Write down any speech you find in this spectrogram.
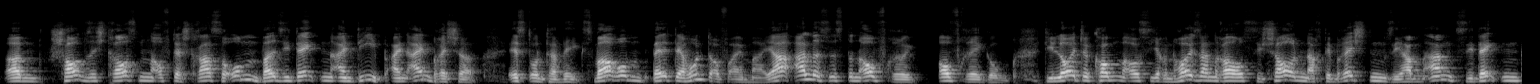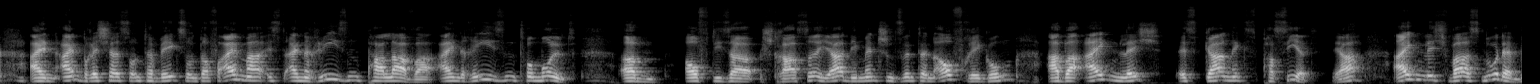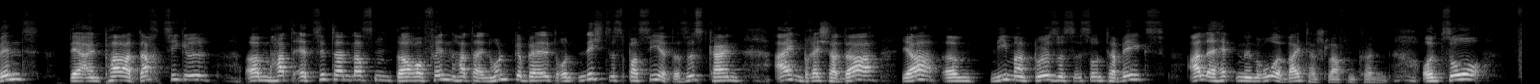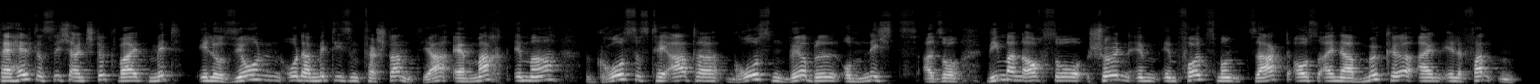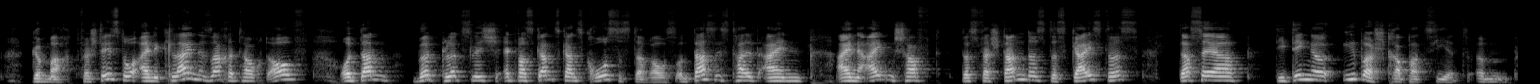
ähm, schauen sich draußen auf der Straße um, weil sie denken, ein Dieb, ein Einbrecher ist unterwegs. Warum bellt der Hund auf einmal? Ja, alles ist in Aufre Aufregung. Die Leute kommen aus ihren Häusern raus, sie schauen nach dem Rechten, sie haben Angst, sie denken, ein Einbrecher ist unterwegs und auf einmal ist ein riesen Palaver, ein riesen Tumult. Ähm, auf dieser Straße, ja, die Menschen sind in Aufregung, aber eigentlich ist gar nichts passiert, ja. Eigentlich war es nur der Wind, der ein paar Dachziegel ähm, hat erzittern lassen. Daraufhin hat ein Hund gebellt und nichts ist passiert. Es ist kein Einbrecher da, ja, ähm, niemand Böses ist unterwegs. Alle hätten in Ruhe weiterschlafen können. Und so verhält es sich ein Stück weit mit Illusionen oder mit diesem Verstand. Ja, er macht immer großes Theater, großen Wirbel um nichts. Also, wie man auch so schön im, im Volksmund sagt, aus einer Mücke einen Elefanten gemacht. Verstehst du? Eine kleine Sache taucht auf und dann wird plötzlich etwas ganz, ganz Großes daraus. Und das ist halt ein, eine Eigenschaft des Verstandes, des Geistes, dass er die Dinge überstrapaziert, ähm,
